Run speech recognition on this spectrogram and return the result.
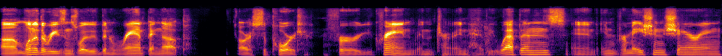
Um, one of the reasons why we've been ramping up our support for Ukraine in, in heavy weapons and information sharing,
